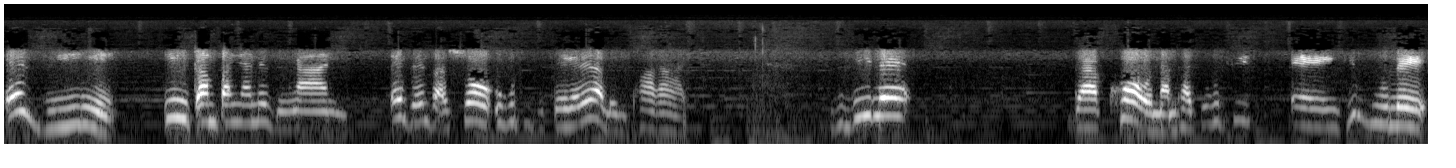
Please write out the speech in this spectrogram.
ezinye inkampanyana ezincane ezenza sure ukuthi zibhekelela lo mphakathi. Zibile ngakhona mkhathi ukuthi eh ngivule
